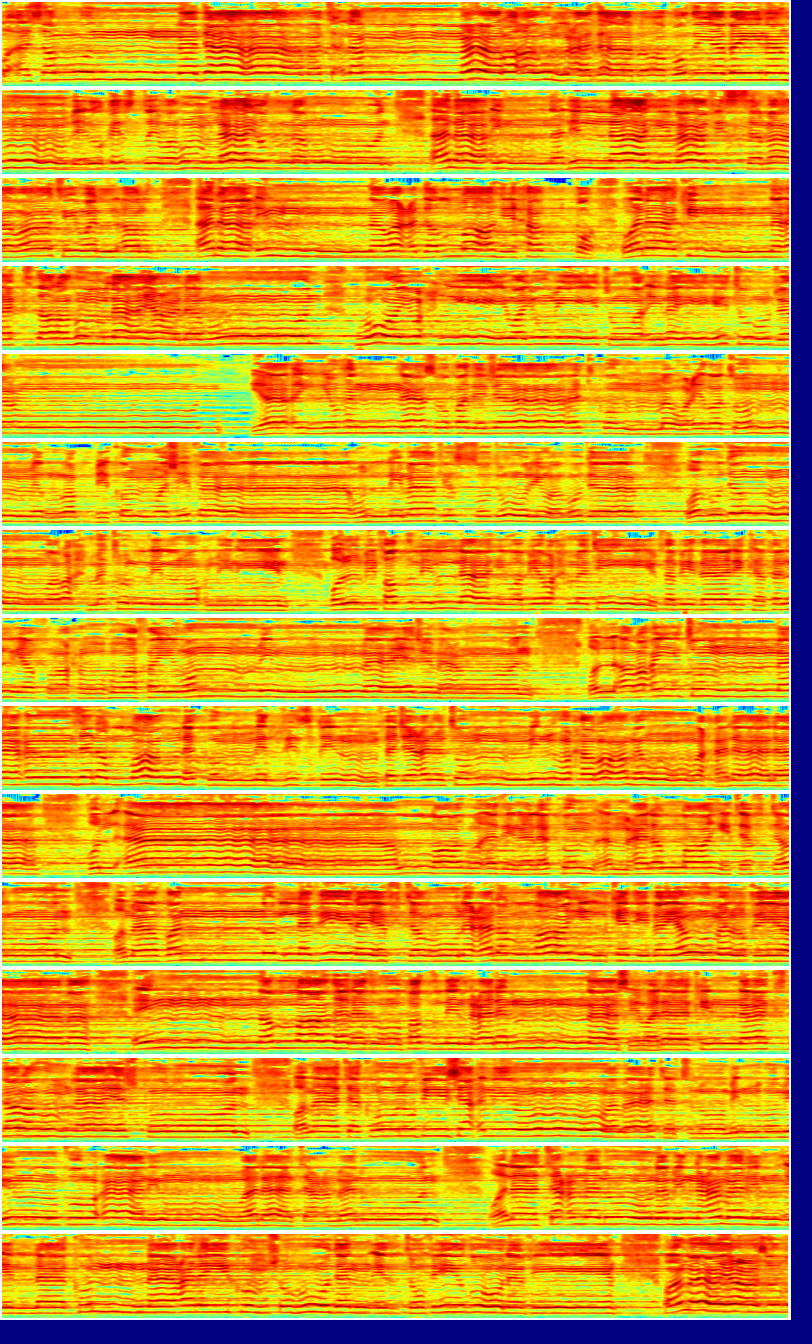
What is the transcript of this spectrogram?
وأسروا الندامة لما رأوا العذاب وقضي بينهم بالقسط وهم لا يظلمون. ألا إن لله ما في السماوات والأرض. ألا إن وعد الله حق. ولكن أكثرهم لا يعلمون. هو يحيي ويميت وإليه ترجعون. يا أيها الناس قد جاءتكم موعظة من ربكم وشفاء لما في الصدور وهدى وهدى ورحمة للمؤمنين. قل بفضل الله وبرحمته فبذلك فليفرحوا هو خير مما يجمعون. قل أرأيتم ما أنزل الله لكم من رزق فجعلتم منه حراما وحلالا؟ قل آه الله أذن لكم أم على الله تفترون؟ وما ظن الذين يفترون على الله الكذب يوم القيامة إن الله لذو فضل على الناس ولكن أكثرهم لا يشكرون وما تكون في شأن وما تتلو منه من قرآن ولا تعملون ولا تعملون من عمل إلا كنا عليكم شهودا إذ تفيضون فيه وما يعزب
